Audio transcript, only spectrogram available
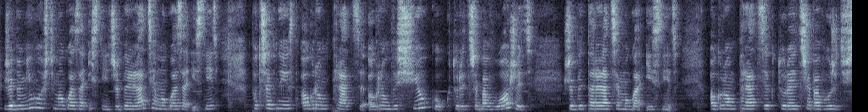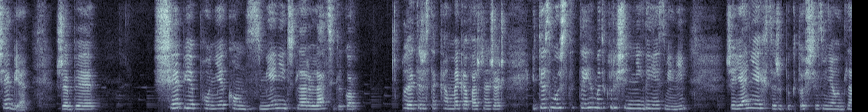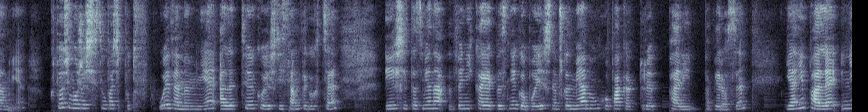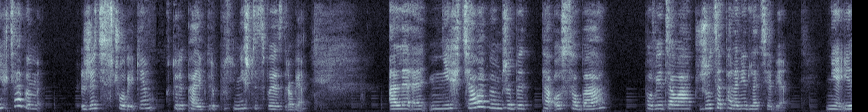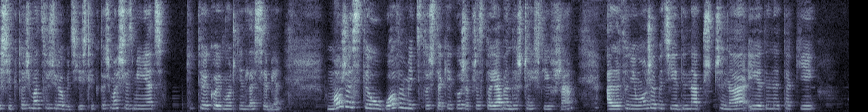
Żeby miłość mogła zaistnieć, żeby relacja mogła zaistnieć, potrzebny jest ogrom pracy, ogrom wysiłku, który trzeba włożyć, żeby ta relacja mogła istnieć. Ogrom pracy, który trzeba włożyć w siebie, żeby siebie poniekąd zmienić dla relacji. Tylko tutaj też jest taka mega ważna rzecz i to jest mój statement, który się nigdy nie zmieni, że ja nie chcę, żeby ktoś się zmieniał dla mnie. Ktoś może się zmieniać pod wpływem mnie, ale tylko jeśli sam tego chce. I jeśli ta zmiana wynika jakby z niego, bo jeśli na przykład miałabym chłopaka, który pali papierosy, ja nie palę i nie chciałabym żyć z człowiekiem, który pali, który po prostu niszczy swoje zdrowie. Ale nie chciałabym, żeby ta osoba powiedziała: Rzucę palenie dla ciebie. Nie, jeśli ktoś ma coś robić, jeśli ktoś ma się zmieniać, to tylko i wyłącznie dla siebie. Może z tyłu głowy mieć coś takiego, że przez to ja będę szczęśliwsza, ale to nie może być jedyna przyczyna i jedyny taki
